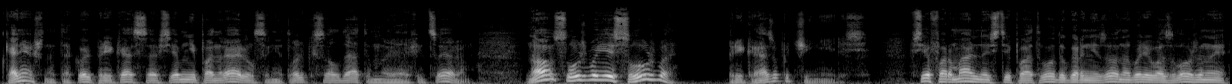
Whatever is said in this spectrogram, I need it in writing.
Конечно, такой приказ совсем не понравился не только солдатам, но и офицерам. Но служба есть служба. Приказу подчинились. Все формальности по отводу гарнизона были возложены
